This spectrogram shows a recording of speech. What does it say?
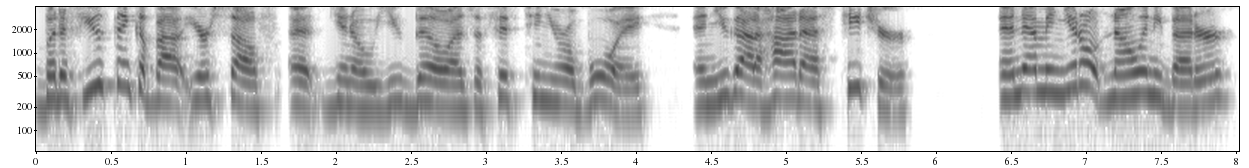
But if you think about yourself, at you know, you Bill as a 15 year old boy, and you got a hot ass teacher, and I mean, you don't know any better,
